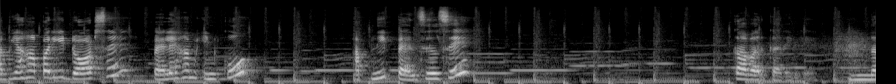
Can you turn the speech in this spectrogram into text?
अब यहाँ पर ये डॉट्स हैं। पहले हम इनको अपनी पेंसिल से कवर करेंगे। न,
